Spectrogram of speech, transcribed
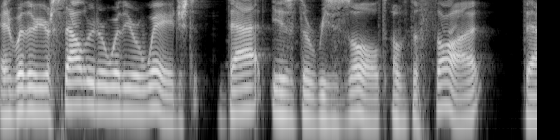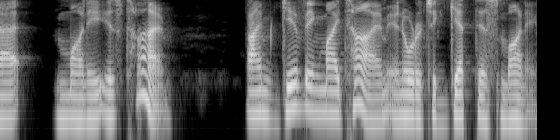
And whether you're salaried or whether you're waged, that is the result of the thought that money is time. I'm giving my time in order to get this money.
